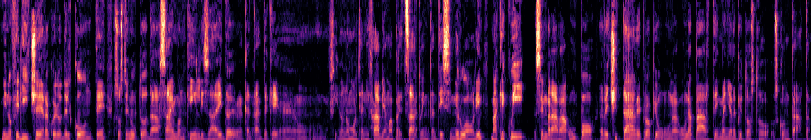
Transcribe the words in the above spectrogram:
meno felice era quello del conte, sostenuto da Simon Kinleyside, cantante che eh, fino a non molti anni fa abbiamo apprezzato in tantissimi ruoli, ma che qui sembrava un po' recitare proprio una, una parte in maniera piuttosto scontata.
